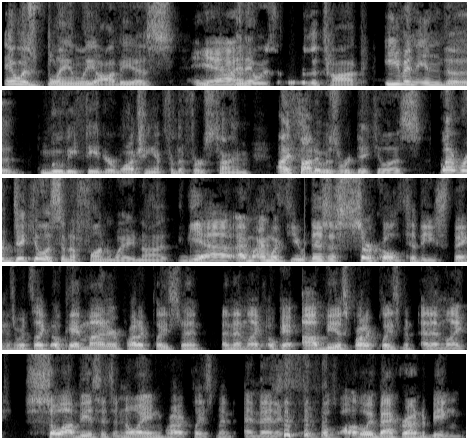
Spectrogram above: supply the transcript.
It was blandly obvious, yeah. and it was over the top. Even in the movie theater, watching it for the first time, I thought it was ridiculous, but ridiculous in a fun way, not Yeah, I'm I'm with you. There's a circle to these things where it's like, okay, minor product placement, and then like, okay, obvious product placement, and then like so obvious it's annoying product placement, and then it circles all the way back around to being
